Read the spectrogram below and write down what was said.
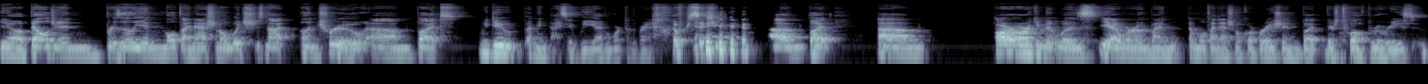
you know, a Belgian, Brazilian multinational, which is not untrue. Um, but we do, I mean, I say we, I haven't worked on the brand over six years. um, but um, our argument was, yeah, we're owned by a multinational corporation, but there's 12 breweries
